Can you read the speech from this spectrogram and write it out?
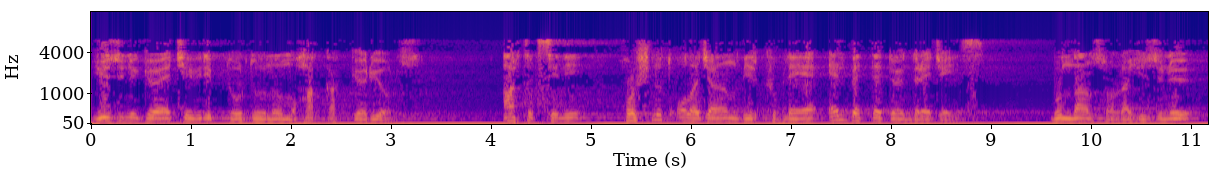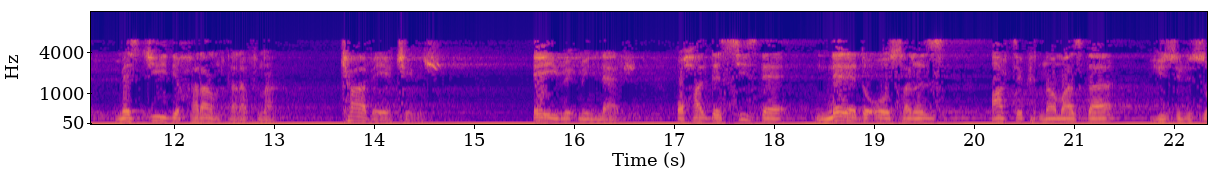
Yüzünü göğe çevirip durduğunu muhakkak görüyoruz. Artık seni hoşnut olacağın bir kıbleye elbette döndüreceğiz. Bundan sonra yüzünü Mescidi Haram tarafına, Kabe'ye çevir. Ey müminler! O halde siz de nerede olsanız artık namazda yüzünüzü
